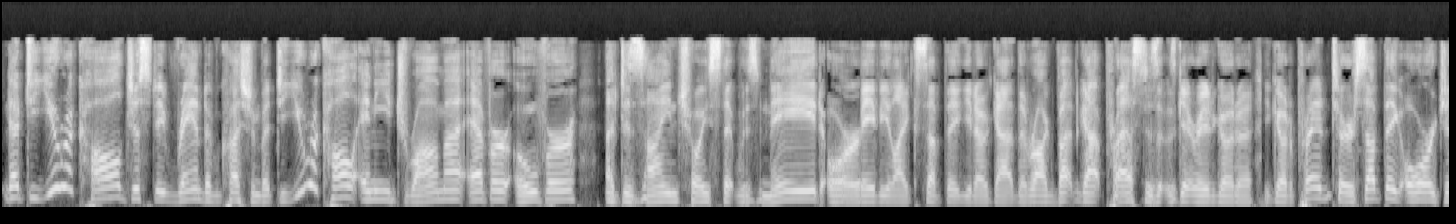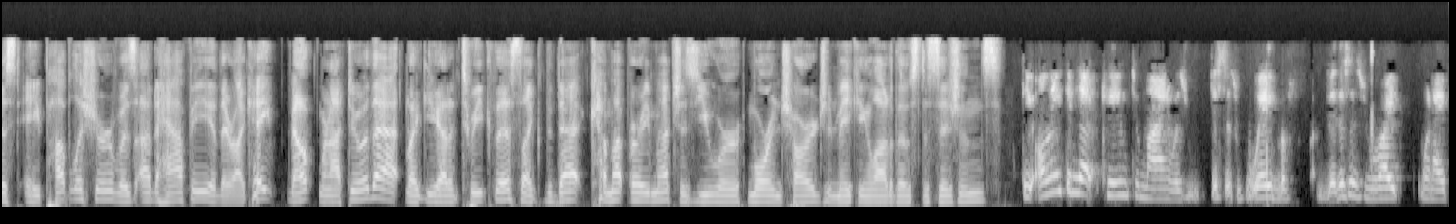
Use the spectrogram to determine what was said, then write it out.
Now, do you recall, just a random question, but do you recall any drama ever over a design choice that was made or maybe like something, you know, got the wrong button got pressed as it was getting ready to go to, you go to print or something, or just a publisher was unhappy and they're like, hey, nope, we're not doing that. Like, you gotta tweak this. Like, did that come up very much as you were more in charge and making a lot of those decisions? The only thing that came to mind was this is way before, this is right when I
